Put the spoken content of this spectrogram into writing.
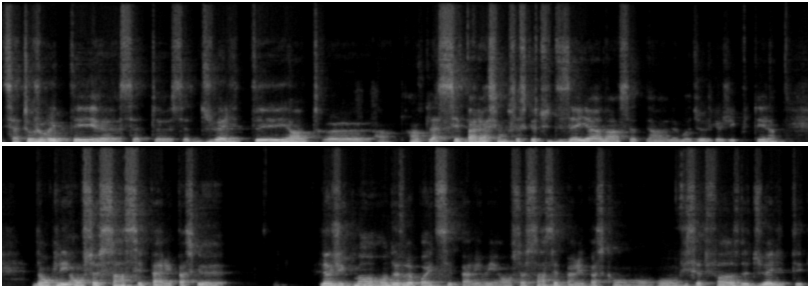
ça a toujours été cette, cette, dualité entre, entre la séparation, c'est ce que tu disais hier dans, cette, dans le module que j'ai écouté, là. Donc, les, on se sent séparé parce que Logiquement, on ne devrait pas être séparés, mais on se sent séparé parce qu'on vit cette phase de dualité.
